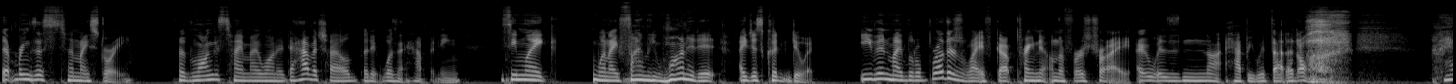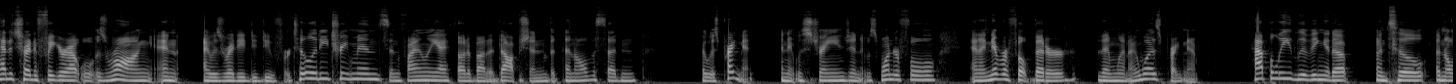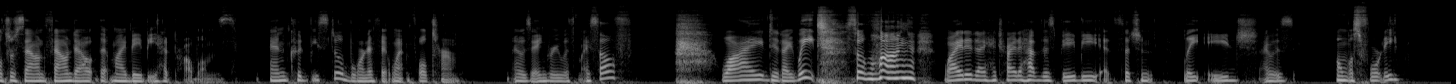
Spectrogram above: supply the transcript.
That brings us to my story. For the longest time, I wanted to have a child, but it wasn't happening. It seemed like when I finally wanted it, I just couldn't do it. Even my little brother's wife got pregnant on the first try. I was not happy with that at all. I had to try to figure out what was wrong, and I was ready to do fertility treatments. And finally, I thought about adoption, but then all of a sudden, I was pregnant, and it was strange and it was wonderful. And I never felt better than when I was pregnant. Happily living it up until an ultrasound found out that my baby had problems and could be stillborn if it went full term. I was angry with myself. Why did I wait so long? Why did I try to have this baby at such a late age? I was almost 40.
